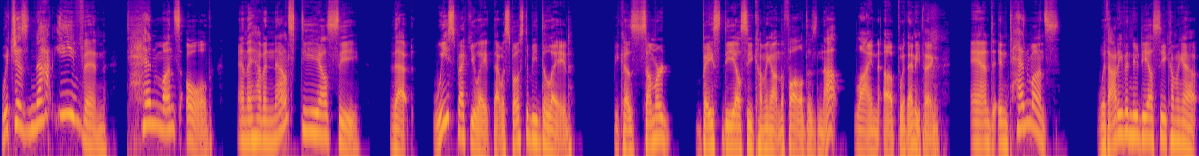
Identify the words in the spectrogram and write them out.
which is not even 10 months old. And they have announced DLC that we speculate that was supposed to be delayed because summer based DLC coming out in the fall does not line up with anything. and in 10 months, without even new DLC coming out,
